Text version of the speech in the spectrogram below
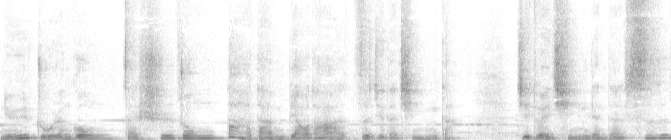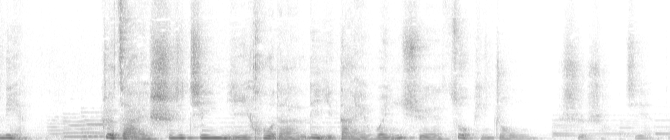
女主人公在诗中大胆表达自己的情感即对情人的思念，这在《诗经》以后的历代文学作品中是少见的。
